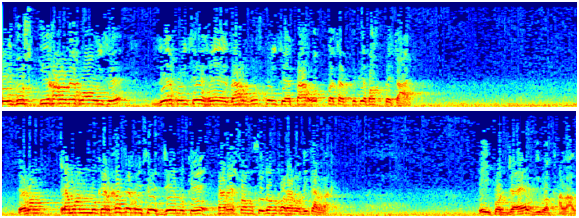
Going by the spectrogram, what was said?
এই দোষ কি কারণে হওয়া হয়েছে যে কইছে হে, যার দোষ কইছে, তার অত্যাচার থেকে বাঁচতে চায়। এবং এমন লোকের কাছে কইছে, যে লোকে তারে সংশোধন করার অধিকার রাখে। এই পর্যায়ে জীবত হালাল।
